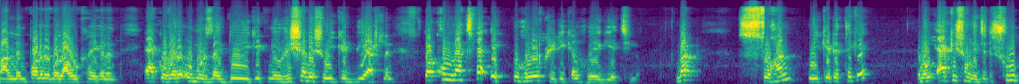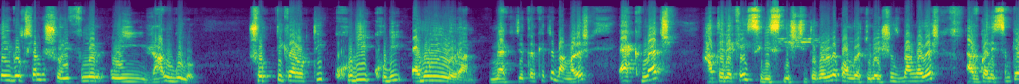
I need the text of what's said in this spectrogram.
মারলেন, পরের বলে আউট হয়ে গেলেন। এক ওভারে ওমর জাই দুই উইকেট নিয়ে ঋষাদেশ উইকেট দিয়ে আসলেন। তখন ম্যাচটা একটু হলেও ক্রিটিক্যাল হয়ে গিয়েছিল। বাট সোহান উইকেটের থেকে এবং একই সঙ্গে যেটা শুরুতেই বলছিলাম শরীফুলের ওই রানগুলো সত্যিকার অর্থে খুবই খুবই অমূল্য রান ম্যাচ জেতার ক্ষেত্রে বাংলাদেশ এক ম্যাচ হাতে রেখেই সিরিজ নিশ্চিত করলে। কংগ্রাচুলেশন বাংলাদেশ। আফগানিস্তানকে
